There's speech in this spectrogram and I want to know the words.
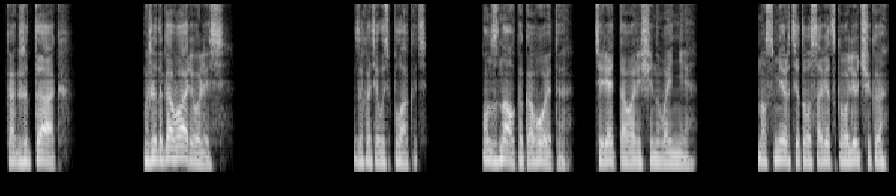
«Как же так? Мы же договаривались!» Захотелось плакать. Он знал, каково это терять товарищей на войне. Но смерть этого советского летчика,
